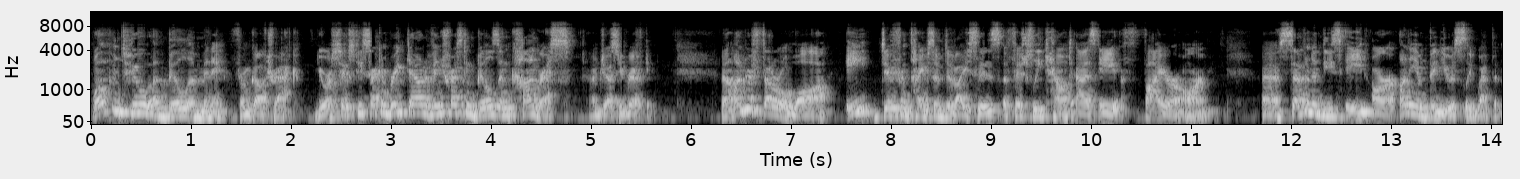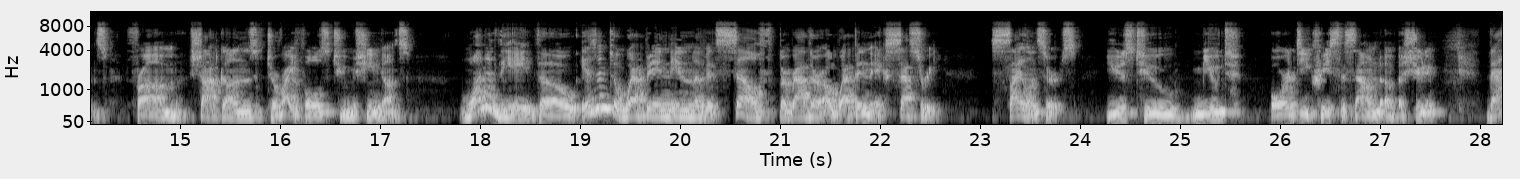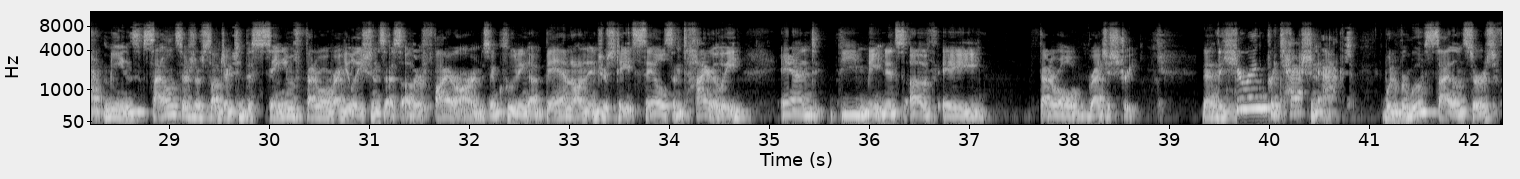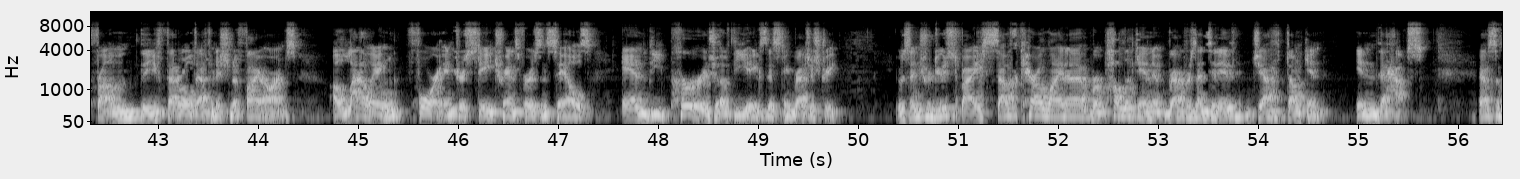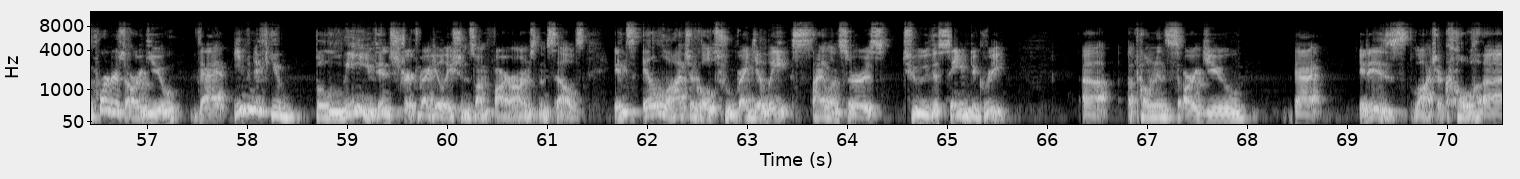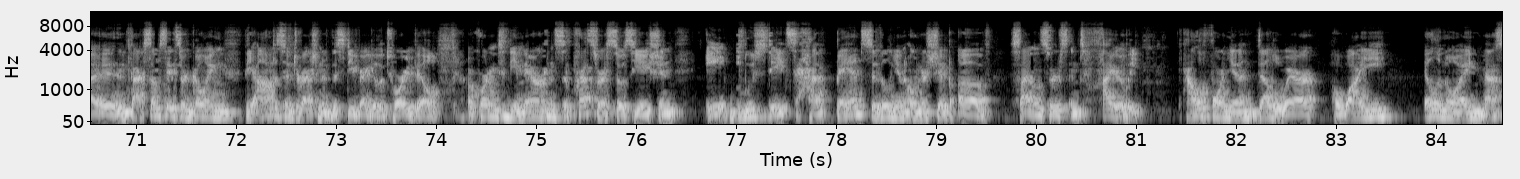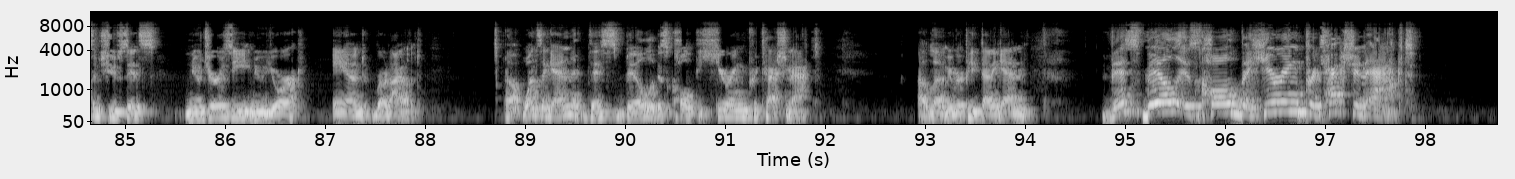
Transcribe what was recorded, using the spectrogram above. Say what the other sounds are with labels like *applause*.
Welcome to A Bill a Minute from GovTrack, your 60 second breakdown of interesting bills in Congress. I'm Jesse Rifkin. Now, under federal law, eight different types of devices officially count as a firearm. Uh, seven of these eight are unambiguously weapons, from shotguns to rifles to machine guns. One of the eight, though, isn't a weapon in and of itself, but rather a weapon accessory silencers, used to mute or decrease the sound of a shooting. That means silencers are subject to the same federal regulations as other firearms, including a ban on interstate sales entirely and the maintenance of a federal registry. Now, the Hearing Protection Act would remove silencers from the federal definition of firearms, allowing for interstate transfers and sales and the purge of the existing registry. It was introduced by South Carolina Republican Representative Jeff Duncan in the House. Now, supporters argue that even if you believe in strict regulations on firearms themselves, it's illogical to regulate silencers to the same degree. Uh, opponents argue that it is logical. *laughs* Uh, in fact, some states are going the opposite direction of this deregulatory bill. According to the American Suppressor Association, eight blue states have banned civilian ownership of silencers entirely. California, Delaware, Hawaii, Illinois, Massachusetts, New Jersey, New York, and Rhode Island. Uh, once again, this bill is called the Hearing Protection Act. Uh, let me repeat that again. This bill is called the Hearing Protection Act.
